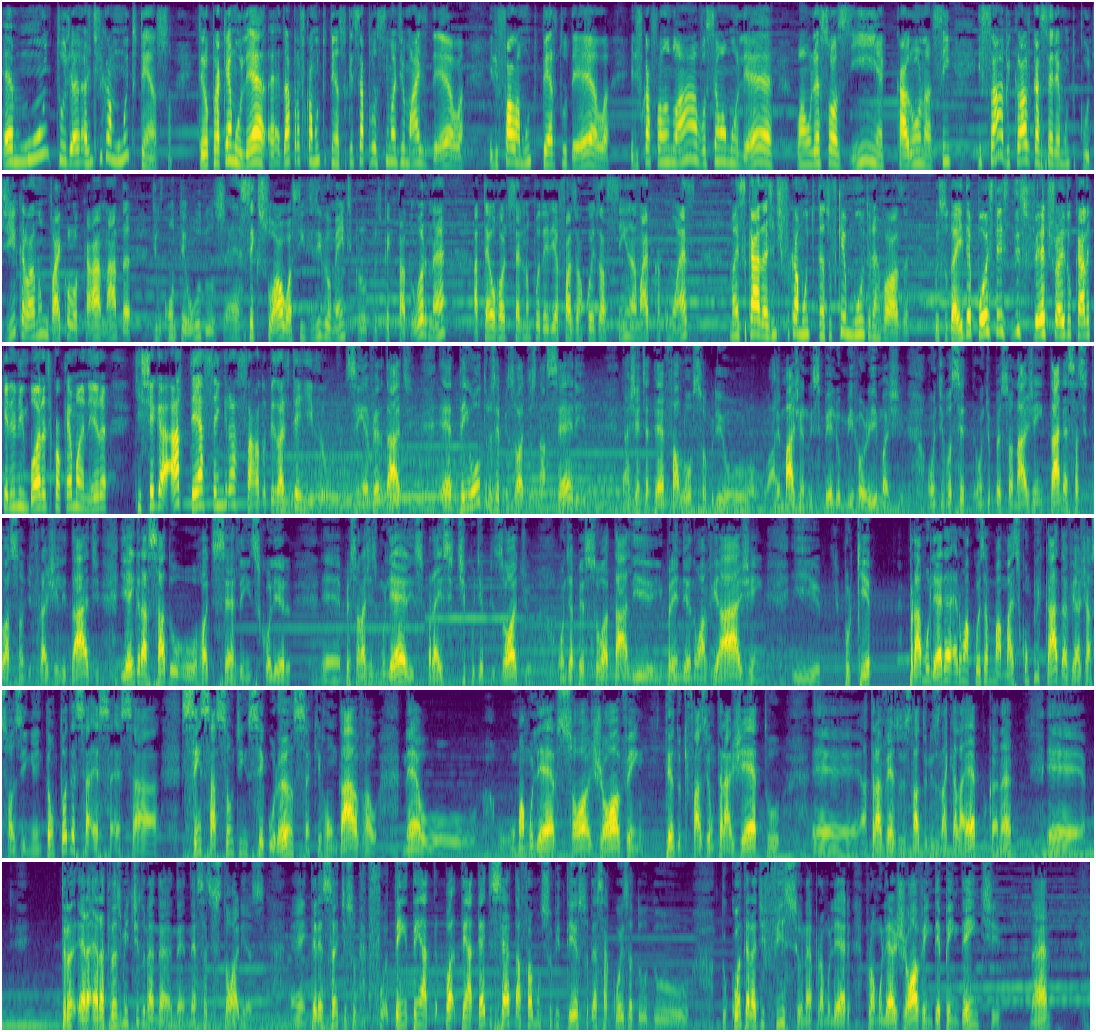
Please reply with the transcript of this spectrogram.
é, muito, a gente fica muito tenso. Entendeu? Pra quem é mulher, é, dá pra ficar muito tenso, porque ele se aproxima demais dela, ele fala muito perto dela, ele fica falando, ah, você é uma mulher, uma mulher sozinha, carona assim. E sabe, claro que a série é muito pudica, ela não vai colocar nada de um conteúdo é, sexual, assim, visivelmente pro, pro espectador, né? Até o Rod Serling não poderia fazer uma coisa assim, numa época como essa. Mas, cara, a gente fica muito tenso, eu fiquei muito nervosa isso daí. Depois tem esse desfecho aí do cara querendo ir embora de qualquer maneira, que chega até a ser engraçado, apesar de terrível. Sim, é verdade. É, tem outros episódios na série, a gente até falou sobre o, a imagem no espelho, mirror image, onde você, onde o personagem está nessa situação de fragilidade e é engraçado o Rod Serling escolher é, personagens mulheres para esse tipo de episódio, onde a pessoa está ali empreendendo uma viagem e porque para a mulher era uma coisa mais complicada viajar sozinha. Então toda essa, essa, essa sensação de insegurança que rondava, né, o, uma mulher só, jovem, tendo que fazer um trajeto é, através dos Estados Unidos naquela época, né, é, era, era transmitido né, nessas histórias. É interessante isso. Tem, tem, tem até de certa forma um subtexto dessa coisa do, do do quanto era difícil, né, para mulher, para uma mulher jovem, independente, né,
